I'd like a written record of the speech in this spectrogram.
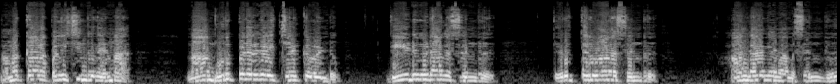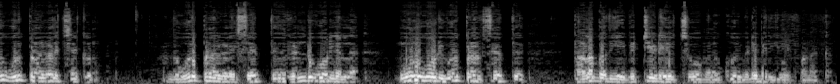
நமக்கான பயிற்சின்றது என்ன? நாம் உறுப்பினர்களை சேர்க்க வேண்டும். வீடு வீடாக சென்று தெரு தெருவாக சென்று ஆங்காங்கே நாம் சென்று உறுப்பினர்களை சேர்க்கணும். அந்த உறுப்பினர்களை சேர்த்து ரெண்டு கோடி அல்ல மூணு கோடி உறுப்பினர் சேர்த்து தளபதியை வெற்றியடைய வச்சுவோம் என கூறி விடைபெறுகிறேன். வணக்கம்.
